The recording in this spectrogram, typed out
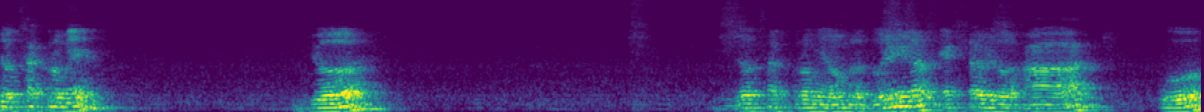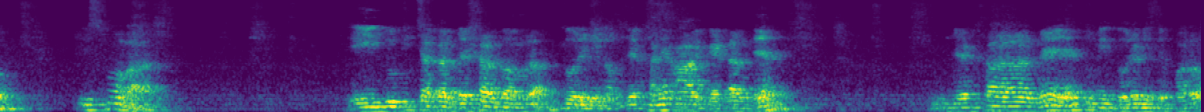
যথাক্রমে জ যথাক্রমে আমরা ধরে নিলাম, একটা হলো আর ও স্মল আর এই দুটি চাকার ব্যাসার্ধ আমরা ধরে নিলাম। যেখানে আর গ্রেটার দেন যেখানে তুমি ধরে নিতে পারো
